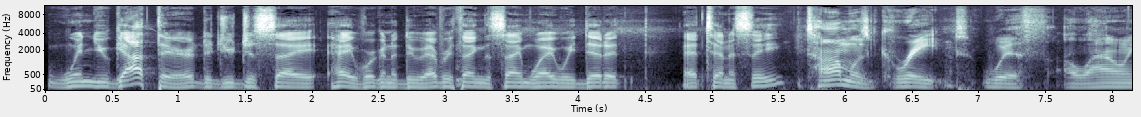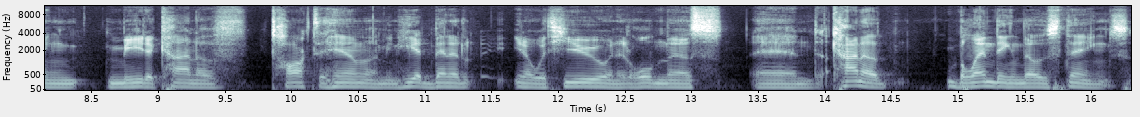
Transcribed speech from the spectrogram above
when you got there, did you just say, "Hey, we're going to do everything the same way we did it at Tennessee"? Tom was great with allowing me to kind of talk to him. I mean, he had been at you know with Hugh and at Ole Miss and kind of blending those things.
